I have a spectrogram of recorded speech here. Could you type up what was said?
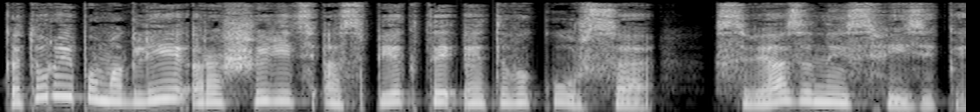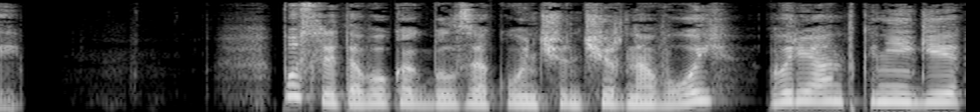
которые помогли расширить аспекты этого курса, связанные с физикой. После того, как был закончен черновой вариант книги,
